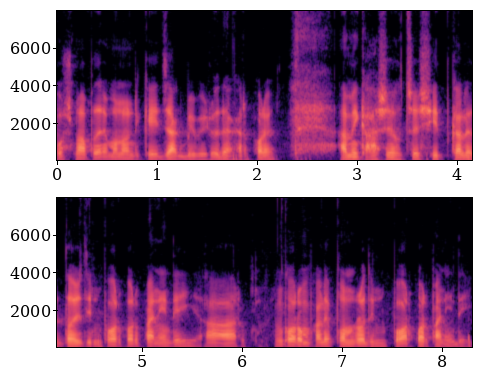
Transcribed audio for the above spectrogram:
প্রশ্ন আপনাদের মনে অনেকেই জাগবে ভিডিও দেখার পরে। আমি ঘাসে হচ্ছে শীতকালে দশ দিন পর পর পানি দিই আর গরমকালে পনেরো দিন পর পর পানি দিই।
